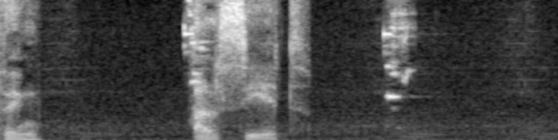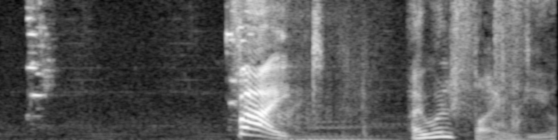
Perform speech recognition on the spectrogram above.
thing. I'll see it. Fight! I will find you.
